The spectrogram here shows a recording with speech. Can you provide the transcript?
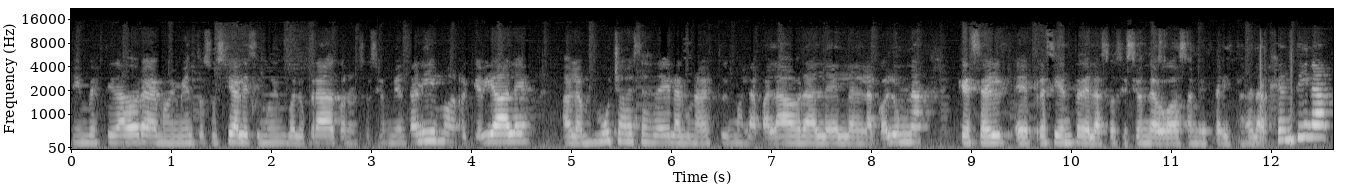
e investigadora de movimientos sociales y muy involucrada con el socioambientalismo. Enrique Viale, hablamos muchas veces de él, alguna vez tuvimos la palabra, leerla en la columna, que es el eh, presidente de la Asociación de Abogados Ambientalistas de la Argentina.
